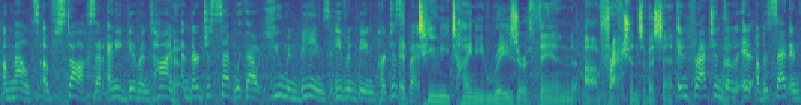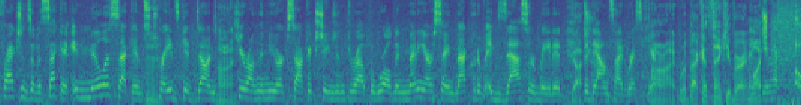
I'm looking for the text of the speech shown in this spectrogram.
amounts of stocks at any given time. Yeah. And they're just set without human beings even being participants. At teeny tiny razor thin uh, fractions of a cent. In fractions Yeah. of, of a cent, in fractions of a second, in milliseconds, trades get done right. here on the New York Stock Exchange and throughout the world. And many are saying that could have exacerbated Gotcha. the downside risk here. All right, Rebecca, thank you very Thank much. you. A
